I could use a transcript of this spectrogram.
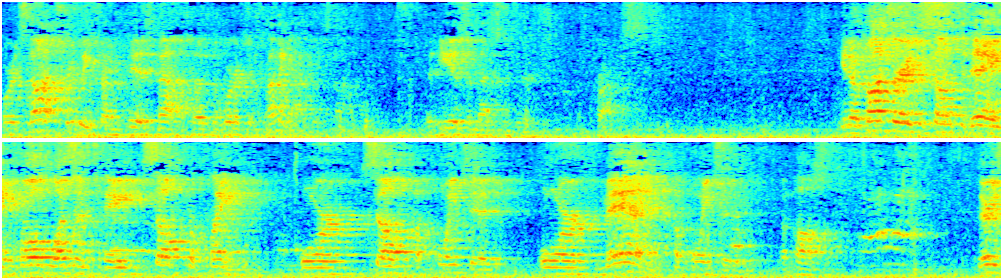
For it's not truly from his mouth, but the words are coming out of his mouth, that he is the messenger of Christ. You know, contrary to some today, Paul wasn't a self-proclaimed or self-appointed or man-appointed apostle. There is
